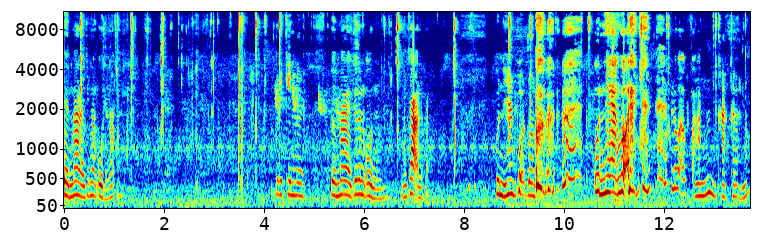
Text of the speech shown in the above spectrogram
เดินมาแล้วกินน้ำอุ่นเนาะไม่ได้กินเลยเดินมาแล้วกินน้ำอุ่นไม่ใช่อันนั้นคุณแห้งโพดบ่อุ่นแห้งหมดลวกปาอืกมคักขนาดเนาะ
